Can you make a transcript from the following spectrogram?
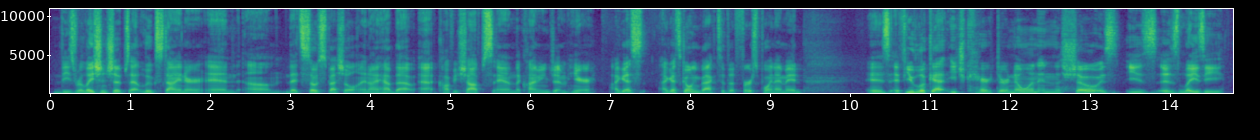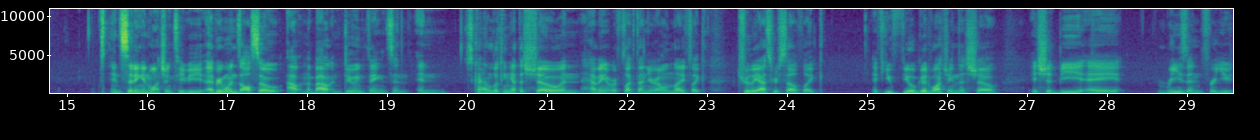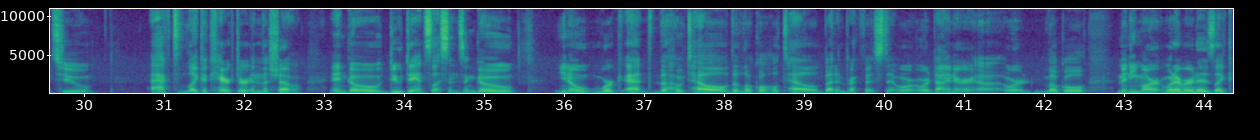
these relationships at Luke's diner, and um, that's so special. And I have that at coffee shops and the climbing gym here. I guess I guess going back to the first point I made is if you look at each character, no one in the show is is is lazy in sitting and watching TV. Everyone's also out and about and doing things and and just kind of looking at the show and having it reflect on your own life. Like truly ask yourself like if you feel good watching this show, it should be a reason for you to act like a character in the show and go do dance lessons and go you know work at the hotel the local hotel bed and breakfast or, or diner uh, or local mini mart whatever it is. Like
